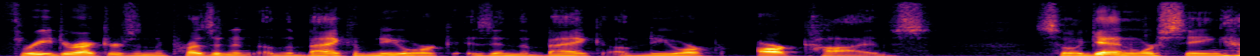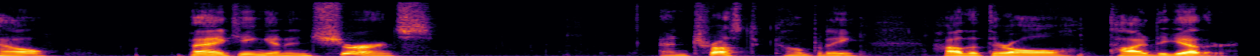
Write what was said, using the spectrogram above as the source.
three directors and the president of the Bank of New York, is in the Bank of New York archives. So again, we're seeing how banking and insurance and trust company, how that they're all tied together.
